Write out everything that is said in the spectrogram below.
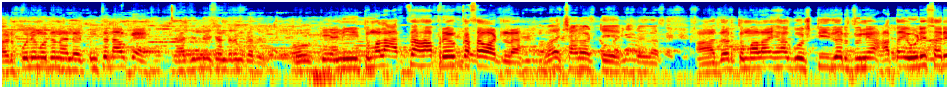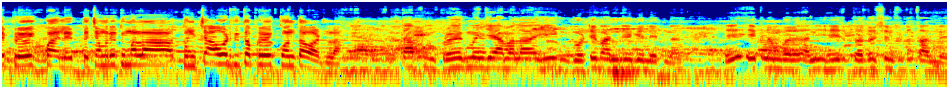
खडपोलीमधून आले तुमचं नाव काय? राजेंद्र चंद्रम कदम. ओके आणि तुम्हाला आजचा हा प्रयोग कसा वाटला? छान वाटते प्रयोगासाठी हा जर तुम्हाला ह्या गोष्टी जर जुन्या आता एवढे सारे प्रयोग पाहिलेत त्याच्यामध्ये तुम्हाला तुमच्या आवडतीचा प्रयोग कोणता वाटला? आता प्रयोग म्हणजे आम्हाला ही गोटे बांधले गेलेत ना हे एक नंबर आणि हे प्रदर्शन सुद्धा चाललंय.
